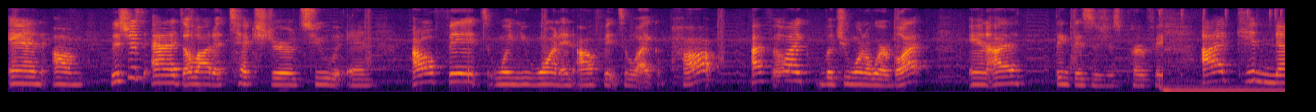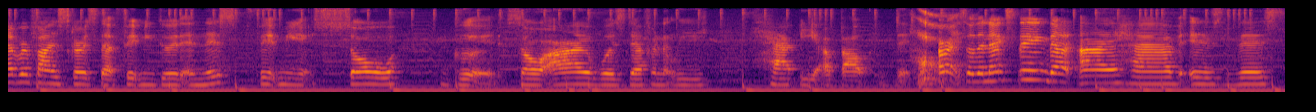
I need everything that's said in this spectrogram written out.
And um, this just adds a lot of texture to an outfit when you want an outfit to like pop, I feel like, but you want to wear black. And I think this is just perfect. I can never find skirts that fit me good and this fit me so good. So I was definitely happy about this. Alright, so the next thing that I have is this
